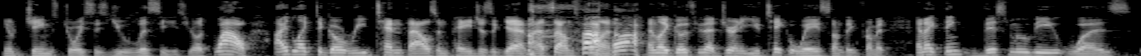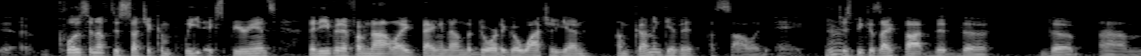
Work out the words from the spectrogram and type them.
you know James Joyce's Ulysses. You're like, wow, I'd like to go read ten thousand pages again. That sounds fun, and like go through that journey. You take away something from it, and I think this movie was. Uh, close enough to such a complete experience that even if I'm not like banging on the door to go watch it again, I'm gonna give it a solid A. Yeah. Just because I thought that the the um,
